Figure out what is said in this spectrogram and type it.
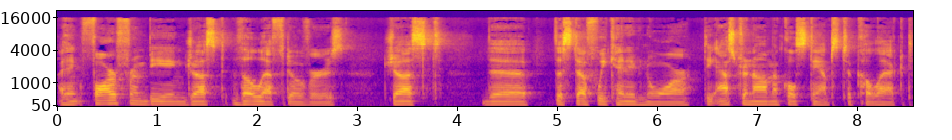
I think far from being just the leftovers, just the the stuff we can ignore, the astronomical stamps to collect.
